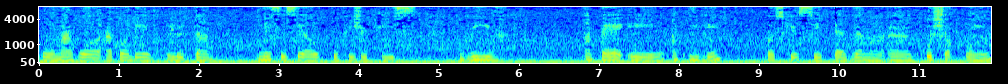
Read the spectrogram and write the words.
pour m'avoir accordé le temps nécessaire pour que je puisse vivre en paix et en privé parce que c'était vraiment un gros choc pour nous.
